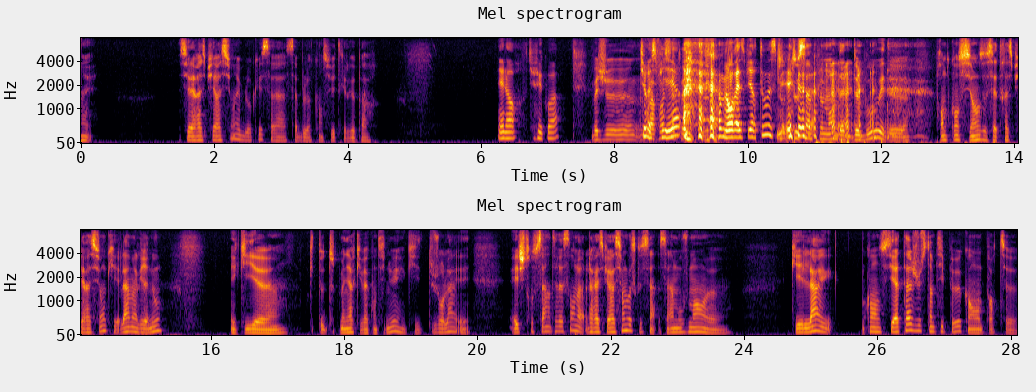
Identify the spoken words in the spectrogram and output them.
Ouais. Si la respiration est bloquée, ça, ça bloque ensuite quelque part. Et alors, tu fais quoi? Ben je... Tu parfois, respires peut Mais on respire tous, tout, mais. tout simplement d'être debout et de prendre conscience de cette respiration qui est là malgré nous et qui, euh, qui, de toute manière, qui va continuer et qui est toujours là. Et, et je trouve ça intéressant, la, la respiration, parce que c'est un mouvement euh, qui est là. Et quand on s'y attache juste un petit peu, quand on porte euh,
